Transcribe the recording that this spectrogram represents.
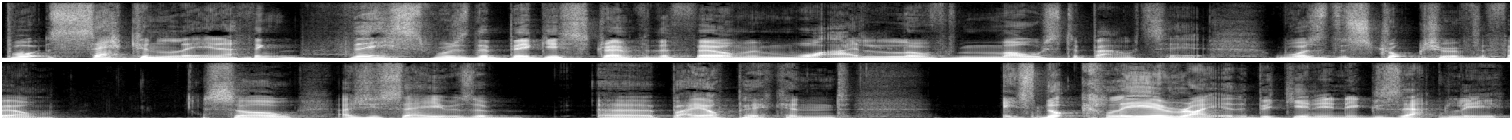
But secondly, and I think this was the biggest strength of the film and what I loved most about it was the structure of the film. So, as you say, it was a, a biopic and it's not clear right at the beginning exactly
